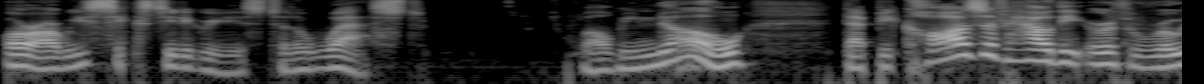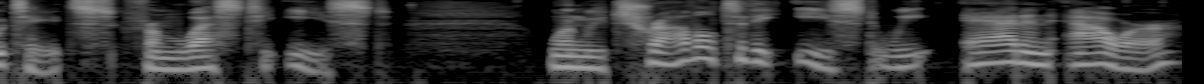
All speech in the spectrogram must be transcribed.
or are we 60 degrees to the west? Well, we know that because of how the Earth rotates from west to east, when we travel to the east, we add an hour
